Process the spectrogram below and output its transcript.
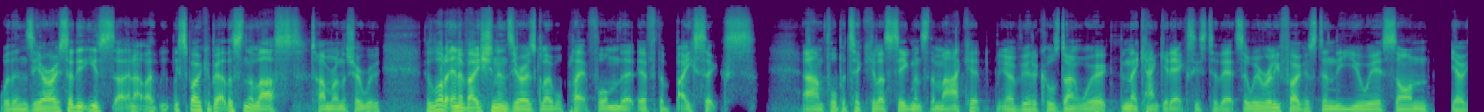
within Xero. So that you've, know, we spoke about this in the last time we're on the show. There's a lot of innovation in Xero's global platform that if the basics um, for particular segments of the market, you know, verticals don't work, then they can't get access to that. So we're really focused in the US on you know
